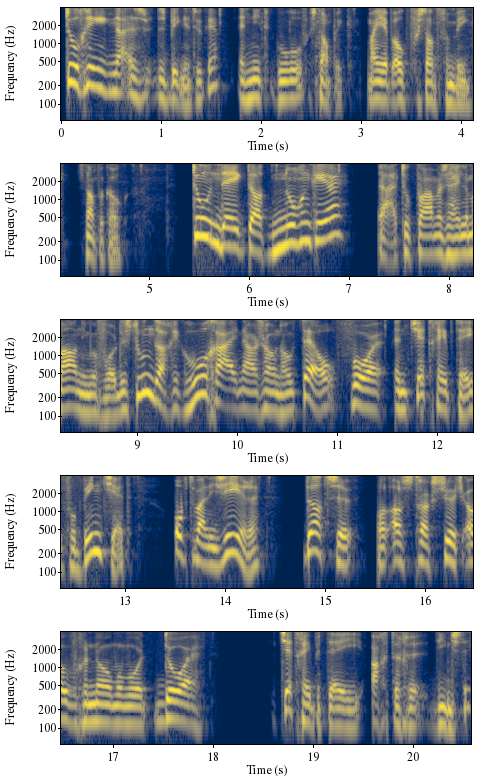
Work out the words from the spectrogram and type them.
Toen ging ik naar... Dat is Bing natuurlijk, hè? En niet Google, snap ik. Maar je hebt ook verstand van Bing. Snap ik ook. Toen deed ik dat nog een keer. Ja, toen kwamen ze helemaal niet meer voor. Dus toen dacht ik, hoe ga je nou zo'n hotel voor een ChatGPT, voor Bing Chat, optimaliseren? Dat ze, want als straks search overgenomen wordt door ChatGPT-achtige diensten,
